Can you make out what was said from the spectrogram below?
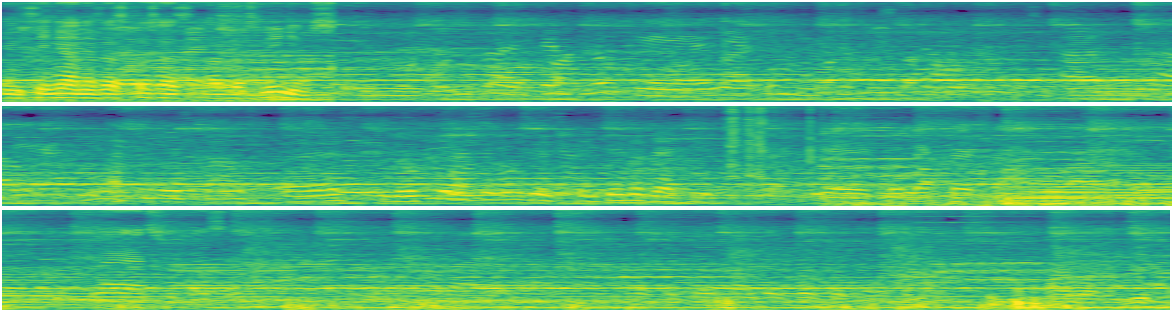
enseñan esas cosas a los niños. lo que hacemos es empieza de aquí, que colecta esa agua, trae a su casa para proteger mal de todo agua bendita.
